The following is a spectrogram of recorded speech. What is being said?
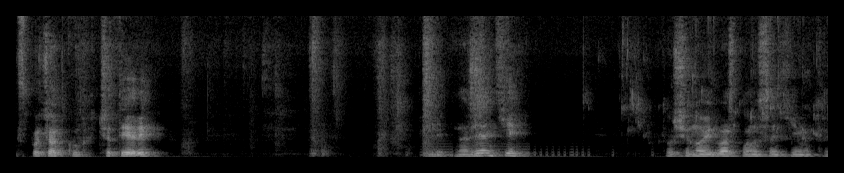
Спочатку 4 на ленті товщиною 2,5 см.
